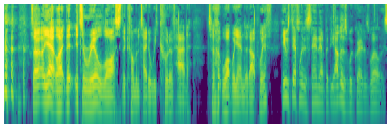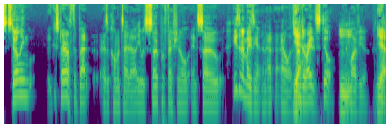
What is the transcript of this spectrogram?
so yeah, like th- it's a real loss. The commentator we could have had to what we ended up with. He was definitely the standout, but the others were great as well. Sterling, straight off the bat as a commentator, he was so professional and so. He's an amazing an- an- analyst. Yeah. Underrated still, in Mm. my view. Yeah.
